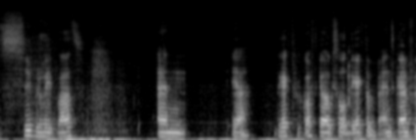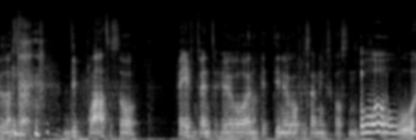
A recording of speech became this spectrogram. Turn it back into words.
Super goede plaat. En ja, direct verkocht. Ik heb ook zo direct op Bandcamp gezegd. ja, die plaat is zo 25 euro en nog een keer 10 euro verzendingskosten. Wow.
